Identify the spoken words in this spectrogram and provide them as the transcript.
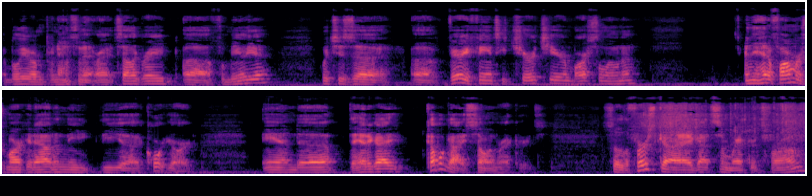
I believe I'm pronouncing that right, Salagrade uh, Familia, which is a, a, very fancy church here in Barcelona. And they had a farmer's market out in the, the uh, courtyard. And uh, they had a guy, a couple guys selling records. So the first guy I got some records from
